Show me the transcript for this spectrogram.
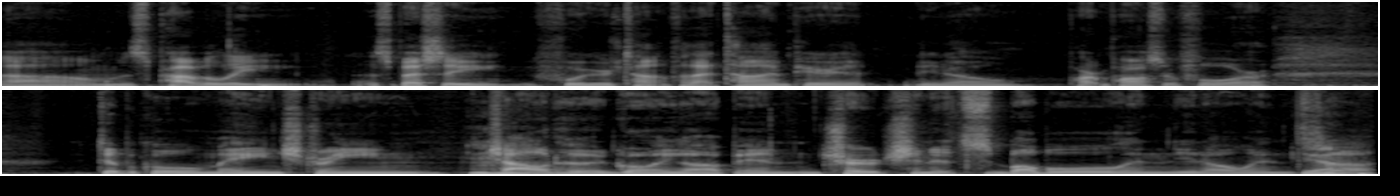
um, is probably, especially for your time for that time period, you know, part and parcel for typical mainstream childhood growing up in church and its bubble and you know and it's, Yeah. uh,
